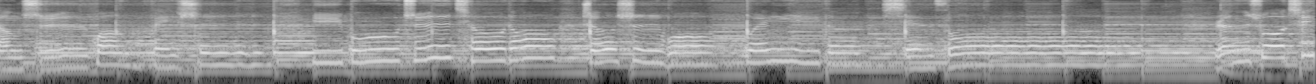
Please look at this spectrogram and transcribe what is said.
当时光飞逝已不知秋冬这是我唯一的线索。人说情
